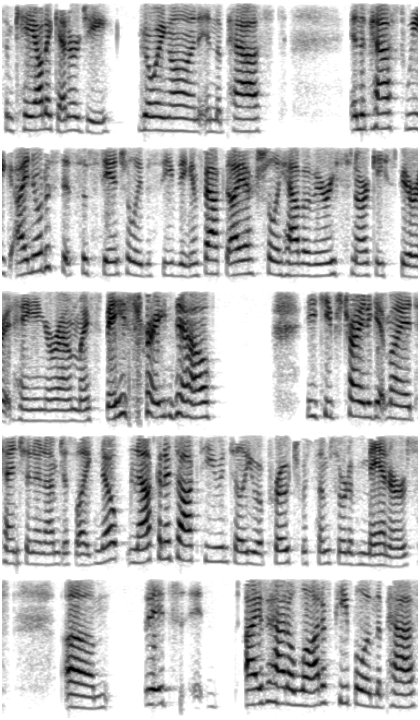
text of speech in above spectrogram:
some chaotic energy going on in the past in the past week. I noticed it substantially this evening. In fact, I actually have a very snarky spirit hanging around my space right now. He keeps trying to get my attention, and I'm just like, nope, not going to talk to you until you approach with some sort of manners. Um, it's it, I've had a lot of people in the past,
